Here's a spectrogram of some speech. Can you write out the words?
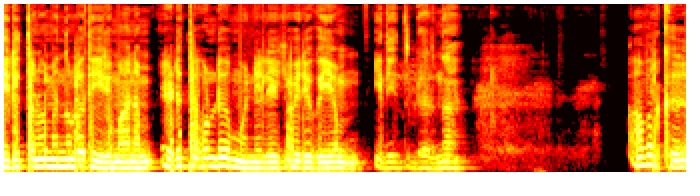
തിരുത്തണമെന്നുള്ള തീരുമാനം എടുത്തുകൊണ്ട് മുന്നിലേക്ക് വരികയും ഇതേ തുടർന്ന് അവർക്ക്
